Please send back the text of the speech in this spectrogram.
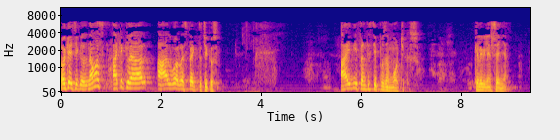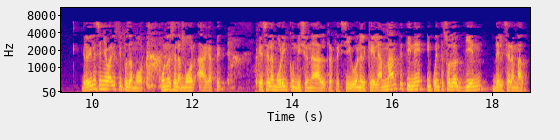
ok, chicos, nada más hay que aclarar algo al respecto, chicos. Hay diferentes tipos de amor, chicos. que la Biblia enseña. La Biblia enseña varios tipos de amor. Uno es el amor ágape, que es el amor incondicional, reflexivo, en el que el amante tiene en cuenta solo el bien del ser amado.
